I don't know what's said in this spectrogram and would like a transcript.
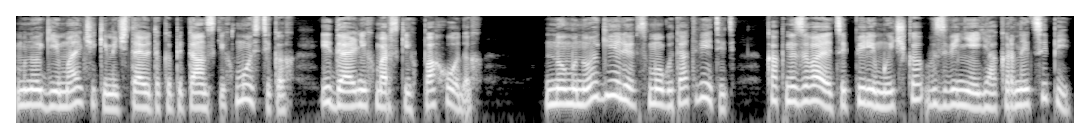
Многие мальчики мечтают о капитанских мостиках и дальних морских походах, но многие ли смогут ответить, как называется перемычка в звене якорной цепи?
